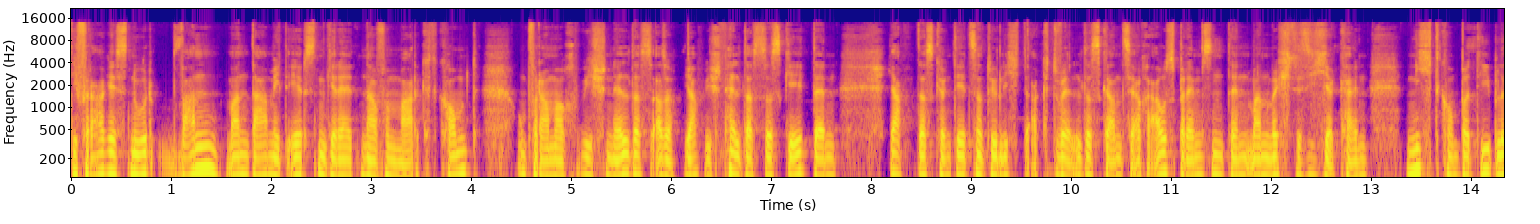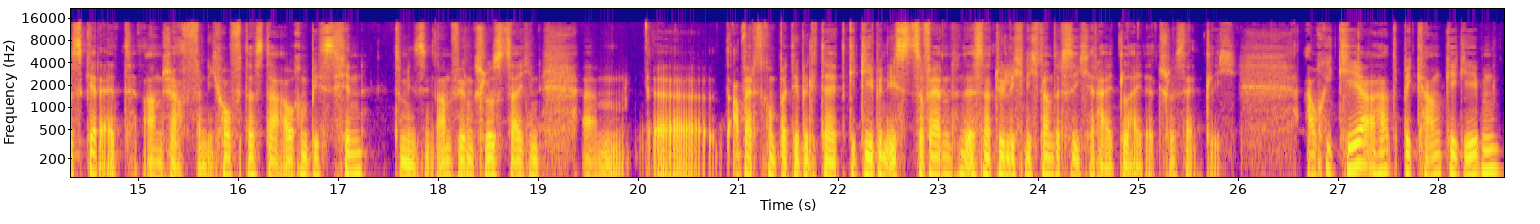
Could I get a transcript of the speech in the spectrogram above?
Die Frage ist nur, wann man da mit ersten Geräten auf den Markt kommt und vor allem auch, wie schnell das, also ja, wie schnell das das geht, denn ja, das könnte jetzt natürlich aktuell das Ganze auch ausbremsen, denn man möchte sich ja kein nicht kompatibles Gerät anschaffen. Ich hoffe, dass da auch ein bisschen zumindest in Anführungsschlusszeichen, ähm, äh, Abwärtskompatibilität gegeben ist, sofern es natürlich nicht an der Sicherheit leidet schlussendlich. Auch IKEA hat bekannt gegeben,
